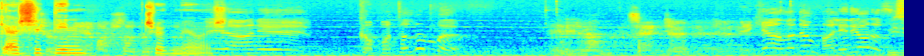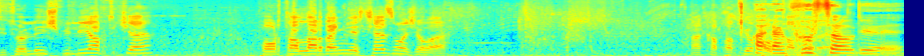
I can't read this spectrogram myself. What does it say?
Gerçekliğin çökmeye başladı. Vizitörle işbirliği yaptık ya. Portallardan geçeceğiz mi acaba? Ha kapatıyor Hala portalları. portal diyor ya.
